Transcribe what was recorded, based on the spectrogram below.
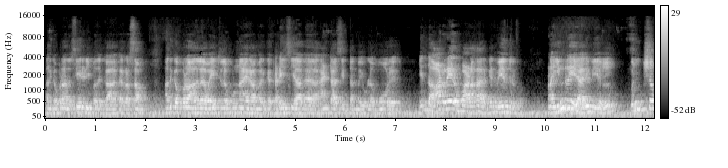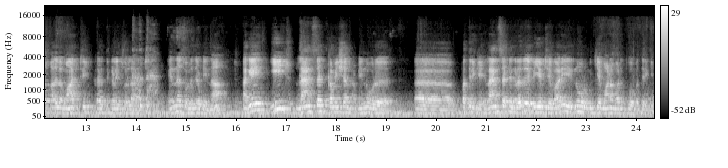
அதுக்கப்புறம் அதை சீரடிப்பதற்காக ரசம் அதுக்கப்புறம் அதில் வயிற்றில் புண்ணாயிராமல் இருக்க கடைசியாக ஆன்டாசிட் தன்மை உள்ள மோர். இந்த ஆர்டரே ரொம்ப அழகா இருக்குன்னு வியந்திருக்கும். ஆனால் இன்றைய அறிவியல் கொஞ்சம் அதில் மாற்றி கருத்துக்களை சொல்ல ஆரம்பிச்சு என்ன சொல்லுது அப்படின்னா அகைன் ஈட் லான்செட் கமிஷன் அப்படின்னு ஒரு பத்திரிகை லான்செட்டுங்கிறது பிஎம்ஜே மாதிரி இன்னும் ஒரு முக்கியமான மருத்துவ பத்திரிகை.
